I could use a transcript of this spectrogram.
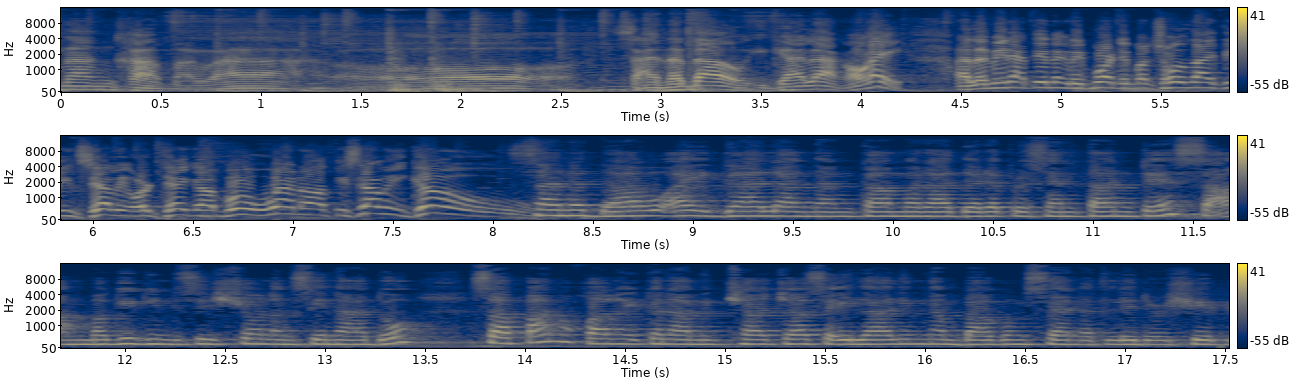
ng Kamara. Oh, sana daw, igalang. Okay, alamin natin ang report ni Patrol 19 Sally Ortega. Bueno, Ate Sally, go! Sana daw ay galang ng Kamara de Representantes sa ang magiging desisyon ng Senado sa panukalang economic chacha sa ilalim ng bagong Senate leadership.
